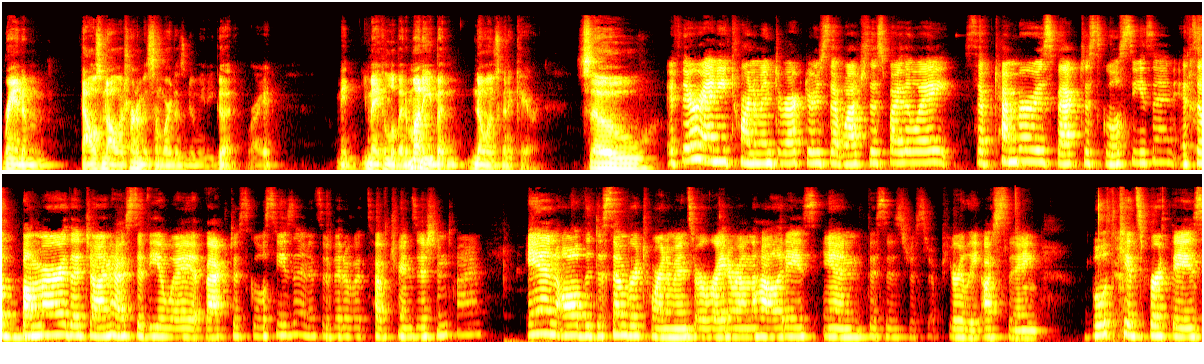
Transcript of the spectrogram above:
random thousand dollar tournament somewhere, it doesn't do me any good? I mean, you make a little bit of money, but no one's going to care. So If there are any tournament directors that watch this, by the way, September is back to school season. It's a bummer that John has to be away at back to school season. It's a bit of a tough transition time. And all the December tournaments are right around the holidays. And this is just a purely us thing. Both kids' birthdays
